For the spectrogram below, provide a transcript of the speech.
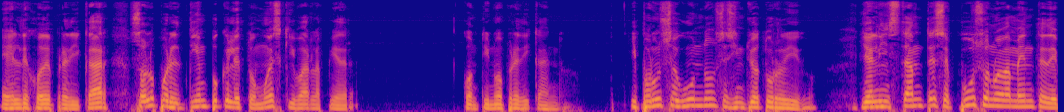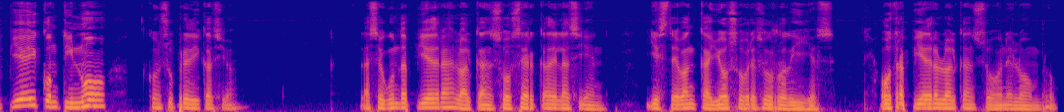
Él dejó de predicar solo por el tiempo que le tomó esquivar la piedra continuó predicando. Y por un segundo se sintió aturdido, y al instante se puso nuevamente de pie y continuó con su predicación. La segunda piedra lo alcanzó cerca de la sien, y Esteban cayó sobre sus rodillas. Otra piedra lo alcanzó en el hombro,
